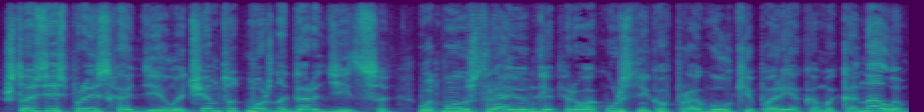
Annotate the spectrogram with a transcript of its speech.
Что здесь происходило, чем тут можно гордиться. Вот мы устраиваем для первокурсников прогулки по рекам и каналам,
